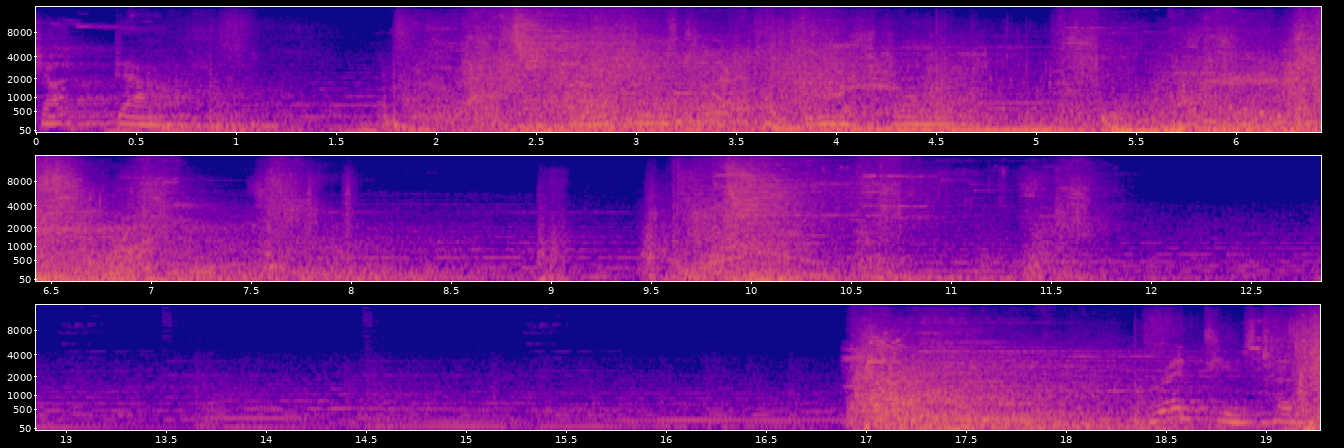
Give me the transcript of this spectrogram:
Shut down. Red team's turret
